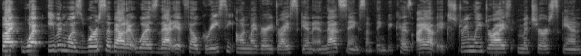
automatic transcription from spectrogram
But what even was worse about it was that it felt greasy on my very dry skin and that's saying something because i have extremely dry mature skin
